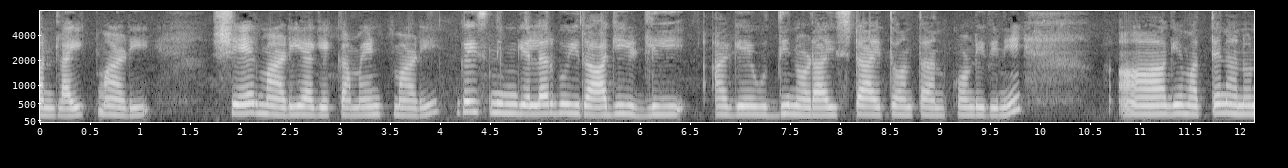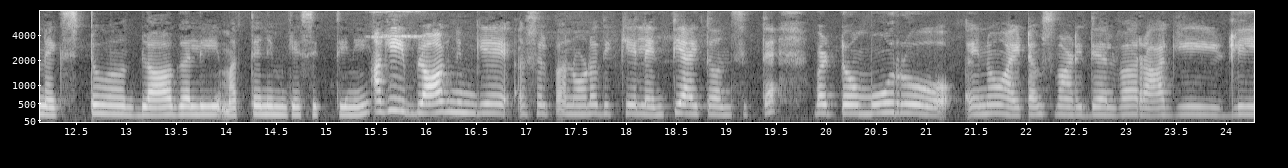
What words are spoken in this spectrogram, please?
ಒಂದು ಲೈಕ್ ಮಾಡಿ, ಶೇರ್ ಮಾಡಿ, ಹಾಗೆ ಕಮೆಂಟ್ ಮಾಡಿ. ಗೈಸ್, ನಿಮಗೆಲ್ಲರಿಗೂ ಈ ರಾಗಿ ಇಡ್ಲಿ, ಹಾಗೆ ಉದ್ದಿನೋಡ ಇಷ್ಟ ಆಯಿತು ಅಂತ ಅಂದ್ಕೊಂಡಿದ್ದೀನಿ ಹಾಗೆ ಮತ್ತೆ ನಾನು ನೆಕ್ಸ್ಟ್ ಬ್ಲಾಗಲ್ಲಿ ಮತ್ತೆ ನಿಮಗೆ ಸಿಗ್ತೀನಿ. ಹಾಗೆ ಈ ಬ್ಲಾಗ್ ನಿಮಗೆ ಸ್ವಲ್ಪ ನೋಡೋದಕ್ಕೆ ಲೆಂತಿ ಆಯಿತು ಅನಿಸುತ್ತೆ. ಬಟ್ ಮೂರು ಏನು ಐಟಮ್ಸ್ ಮಾಡಿದ್ದೆ ಅಲ್ವಾ? ರಾಗಿ, ಇಡ್ಲಿ,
